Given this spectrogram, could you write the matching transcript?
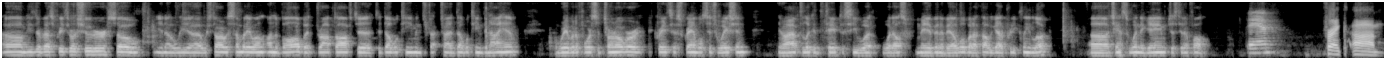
Um, he's their best free throw shooter. So, you know, we uh, we started with somebody on, on the ball, but dropped off to, to double team and try, try to double team deny him we're able to force a turnover. It creates a scramble situation. You know, I have to look at the tape to see what what else may have been available, but I thought we got a pretty clean look. Uh, a chance to win the game, just didn't fall. Dan, Frank, um,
